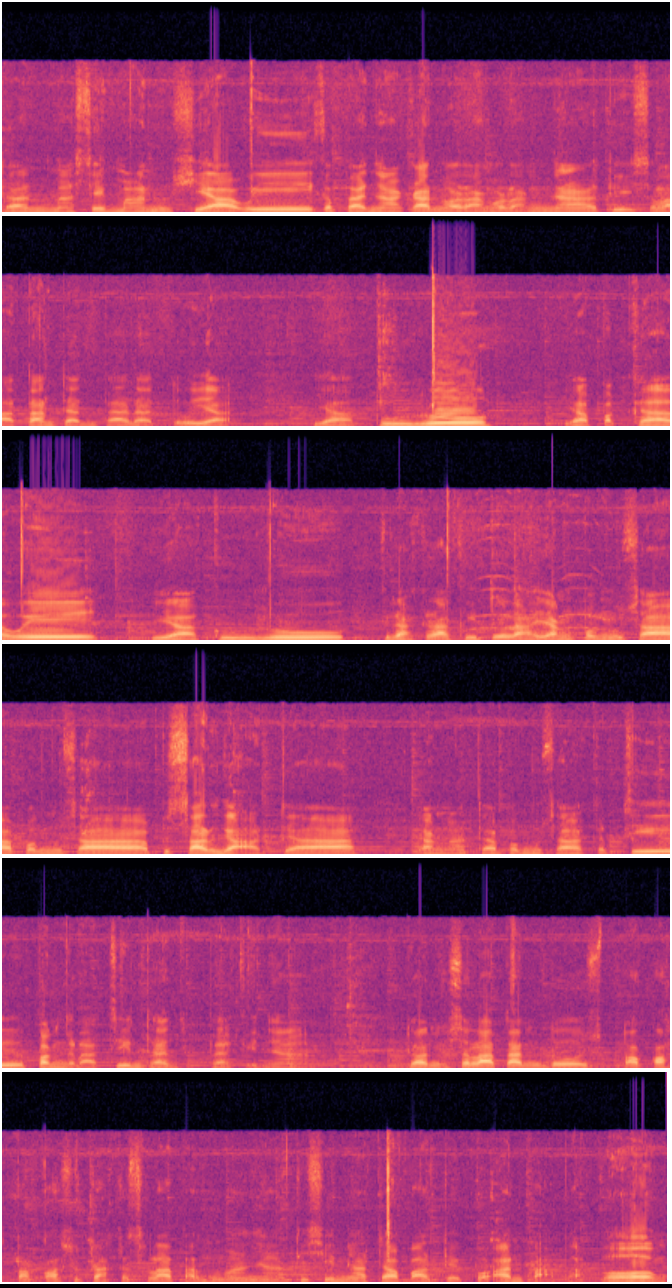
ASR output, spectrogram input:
dan masih manusiawi kebanyakan orang-orangnya di selatan dan barat itu ya ya buruh ya pegawai ya guru kira-kira gitulah yang pengusaha-pengusaha besar nggak ada yang ada pengusaha kecil pengrajin dan sebagainya. Dan ke selatan itu tokoh-tokoh sudah ke selatan semuanya. Di sini ada Pak Depokan Pak Bagong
